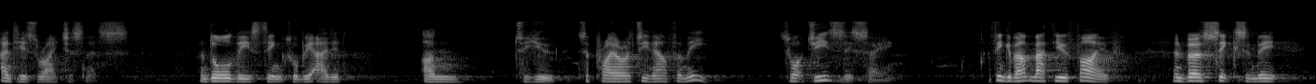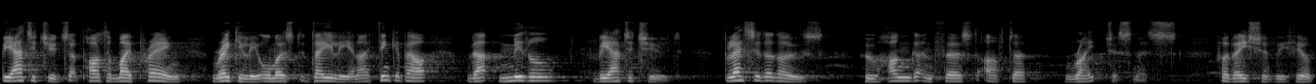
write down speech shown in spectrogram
and his righteousness, and all these things will be added unto you." It's a priority now for me. It's what Jesus is saying. I think about Matthew 5 and verse 6 in the Beatitudes are part of my praying regularly, almost daily. And I think about that middle beatitude. Blessed are those who hunger and thirst after righteousness, for they shall be filled.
